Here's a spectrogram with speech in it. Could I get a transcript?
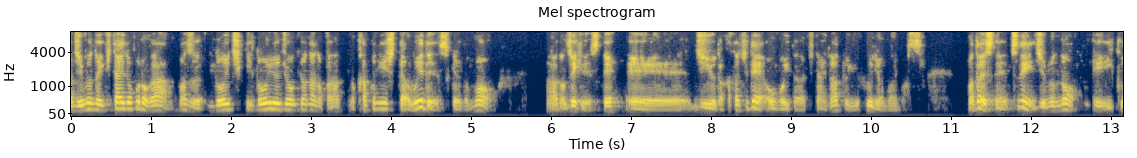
自分の行きたいところが、まずどういう、どういう状況なのかなっていうのを確認した上でですけれども、あの、ぜひですね、えー、自由な形で応募いただきたいなというふうに思います。またですね、常に自分の行く、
